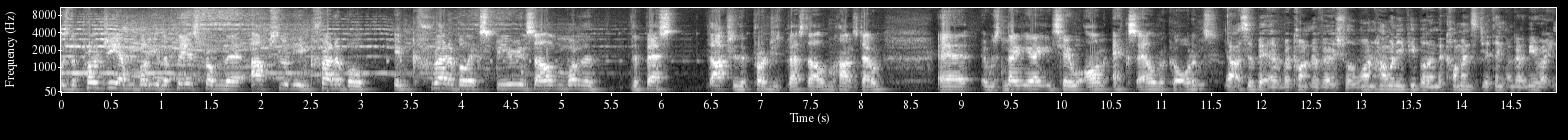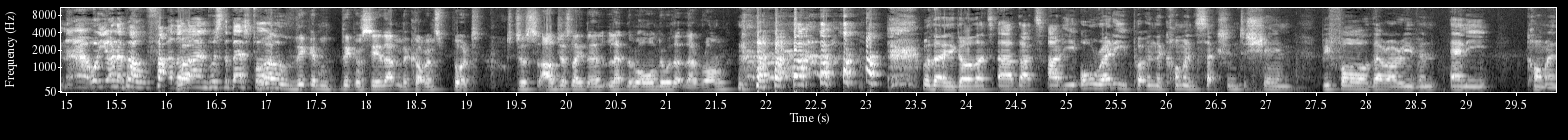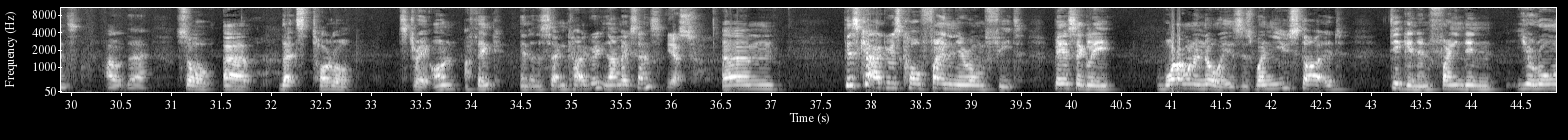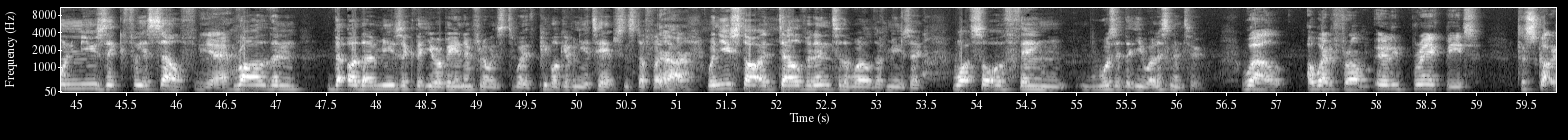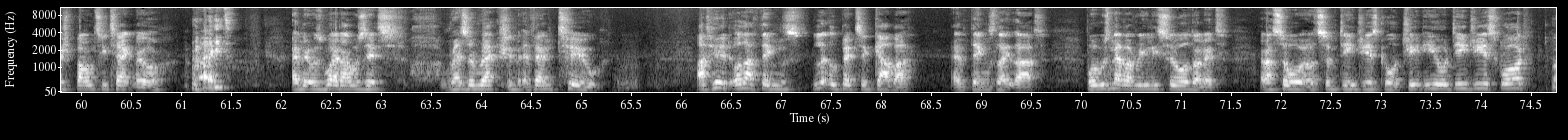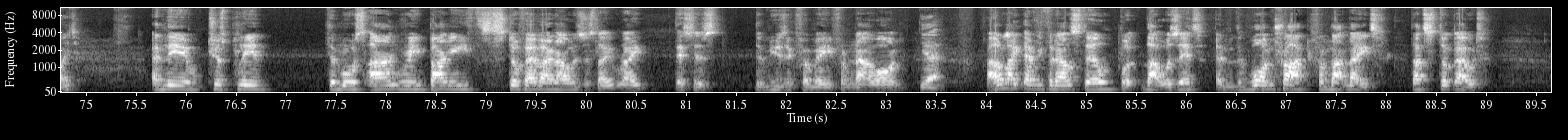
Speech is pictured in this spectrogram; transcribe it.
Was the Prodigy, Everybody in the Place from the absolutely incredible, incredible Experience album. One of the, the best, actually the Prodigy's best album, hands down. Uh, it was 1992 on XL Recordings. That's a bit of a controversial one. How many people in the comments do you think are going to be right now? What are you on about? Fat of the Well- Land was the best one. Well, they can they can say that in the comments, but just I'll just like to let them all know that they're wrong. Well, there you go. That's uh, that's Addy already put in the comments section to shame before there are even any comments out there. So uh, let's toddle straight on. I think into the second category. That makes sense. yes. Um, this category is called finding your own feet. Basically, what I want to know is is when you started digging and finding your own music for yourself, Yeah. rather than the other music that you were being influenced with, people giving you tapes and stuff like Uh-huh. that. When you started delving into the world of music, what sort of thing was it that you were listening to? Well, I went from early breakbeat to Scottish bouncy techno, Right? and it was when I was at Resurrection Event Two. I'd heard other things, little bits of Gabba and things like that, but was never really sold on it. And I saw some DJs called GTO DJ Squad, Right. and they just played the most angry, bangy stuff ever, and I was just like, right, this is the music for me from now on. Yeah. I liked everything else still, but that was it. And the one track from that night that stuck out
